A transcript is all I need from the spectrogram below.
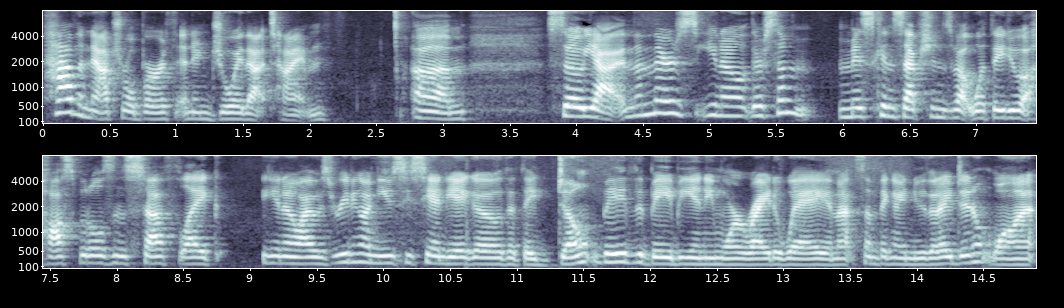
have a natural birth and enjoy that time. Um so yeah, and then there's, you know, there's some misconceptions about what they do at hospitals and stuff like you know, I was reading on UC San Diego that they don't bathe the baby anymore right away, and that's something I knew that I didn't want.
